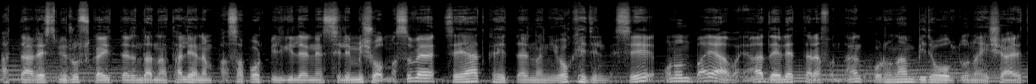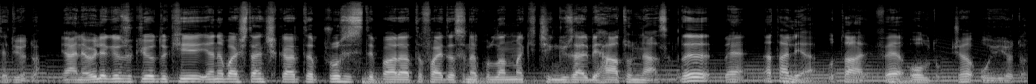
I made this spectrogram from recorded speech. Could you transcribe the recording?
Hatta resmi Rus kayıtlarında Natalya'nın pasaport bilgilerinin silinmiş olması ve seyahat kayıtlarının yok edilmesi onun baya baya devlet tarafından korunan biri olduğuna işaret ediyordu. Yani öyle gözüküyordu ki yanı baştan çıkartıp Rus istihbaratı faydasına kullanmak için güzel bir hatun lazımdı ve Natalya bu tarife oldukça uyuyordu.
